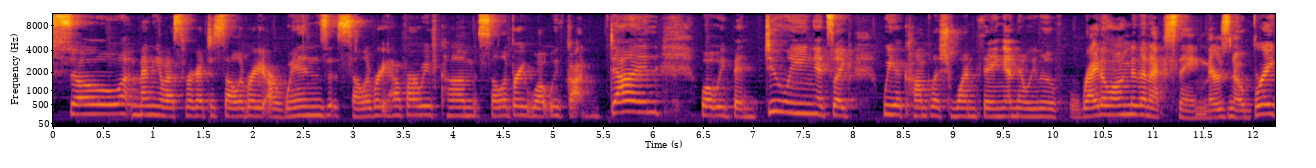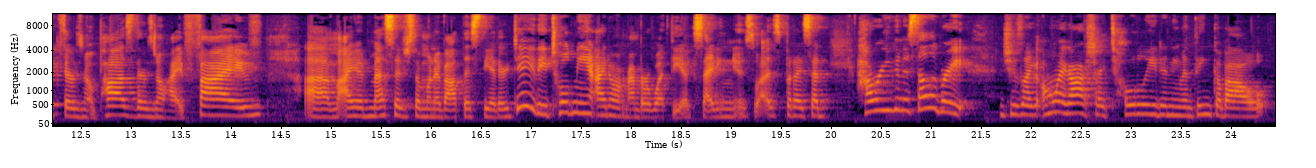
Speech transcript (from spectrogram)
so many of us forget to celebrate our wins, celebrate how far we've come, celebrate what we've gotten done, what we've been doing. It's like we accomplish one thing and then we move right along to the next thing. There's no break, there's no pause, there's no high five. Um, I had messaged someone about this the other day. They told me, I don't remember what the exciting news was, but I said, How are you going to celebrate? And she was like, Oh my gosh, I totally didn't even think about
